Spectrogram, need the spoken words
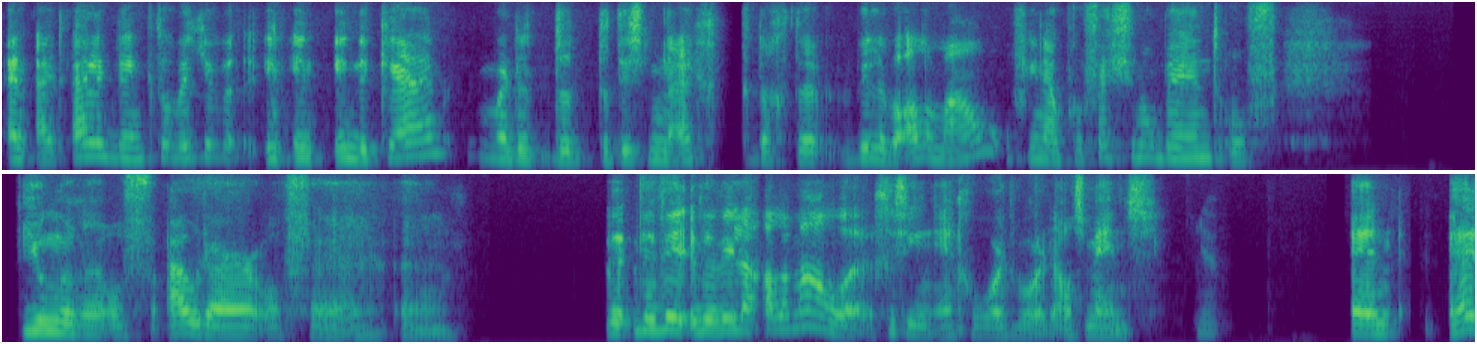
En uiteindelijk denk ik toch, weet je, in, in, in de kern, maar dat, dat, dat is mijn eigen gedachte, willen we allemaal, of je nou professional bent, of jongere, of ouder, of. Uh, uh, we, we, we, willen allemaal uh, gezien en gehoord worden als mens. En hè,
